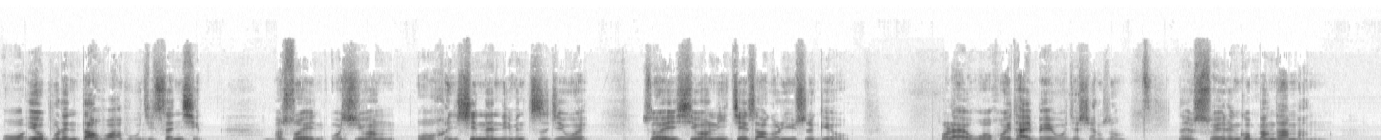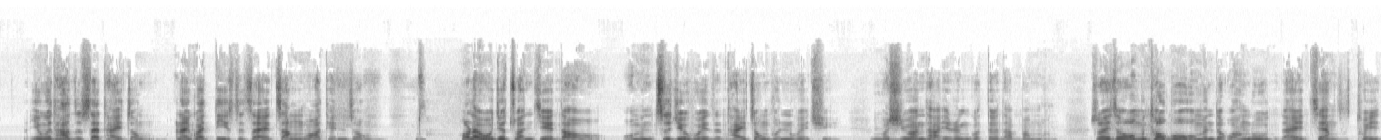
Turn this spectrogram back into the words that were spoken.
我又不能到法服去申请啊，所以我希望我很信任你们自救会，所以希望你介绍个律师给我。后来我回台北，我就想说，那有谁能够帮他忙？因为他是在台中，那一块地是在彰化田中。后来我就转接到我们自救会的台中分会去，我希望他也能够得到帮忙。所以说，我们透过我们的网络来这样子推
